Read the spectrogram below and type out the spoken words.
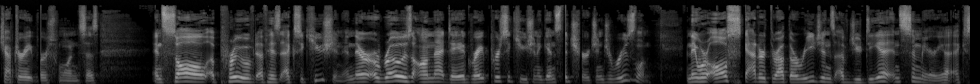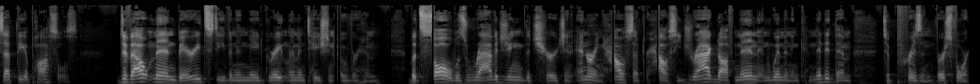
chapter 8, verse 1 says, And Saul approved of his execution. And there arose on that day a great persecution against the church in Jerusalem. And they were all scattered throughout the regions of Judea and Samaria, except the apostles. Devout men buried Stephen and made great lamentation over him. But Saul was ravaging the church and entering house after house. He dragged off men and women and committed them to prison. Verse 4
